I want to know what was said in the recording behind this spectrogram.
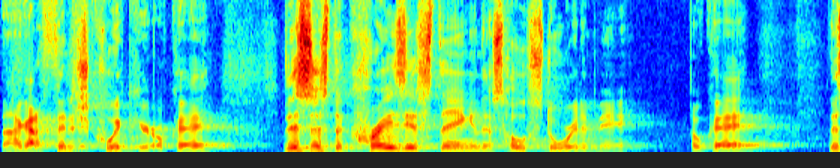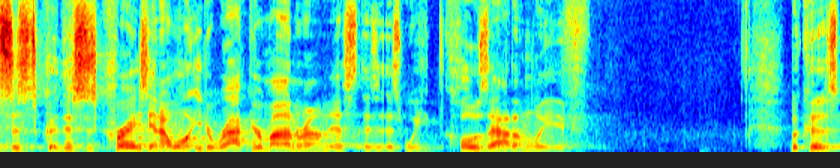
Now I got to finish quick here, okay? This is the craziest thing in this whole story to me, okay? This is, this is crazy, and I want you to wrap your mind around this as, as we close out and leave. Because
